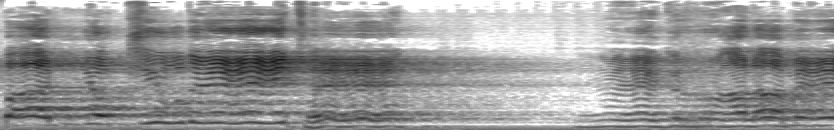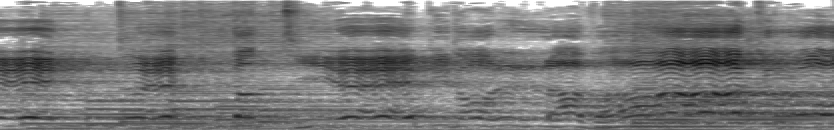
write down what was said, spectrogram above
bagno chiudete e mente da tiepido lavacro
